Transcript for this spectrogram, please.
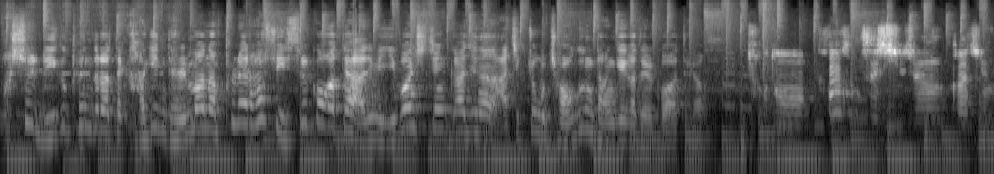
확실히 리그 팬들한테 각인 될 만한 플레이를 할 수 있을 것 같아요? 아니면 이번 시즌까지는 아직 좀 적응 단계가 될 것 같아요? 저도 퍼스트 시즌까지는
